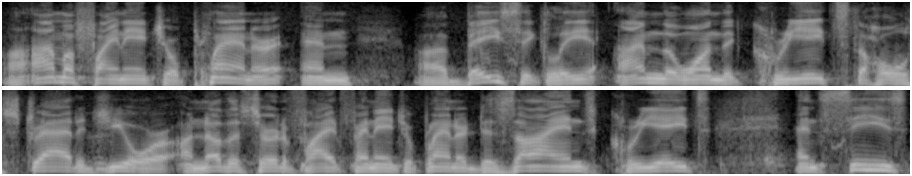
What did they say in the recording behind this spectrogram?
Uh, I'm a financial planner, and Uh, basically, I'm the one that creates the whole strategy, or another certified financial planner designs, creates, and sees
